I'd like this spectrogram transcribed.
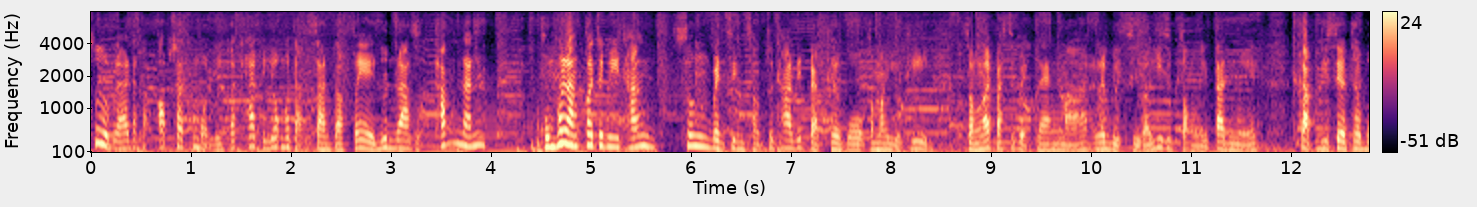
สรุปแล้วนะครับออปชั่นทั้งหมดนี้ก็แทบจะยกมาจากซานตาเฟ่รุ่นล่าสุดทั้งนั้น ขุมพลังก็จะมีทั้งซึ่งเบนซิน 2.5 ลิตรแบบเทอร์โบกำลังอยู่ที่ 281 แรงม้าและบิด 422 นิวตันเมตร กับดีเซลเทอร์โบ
